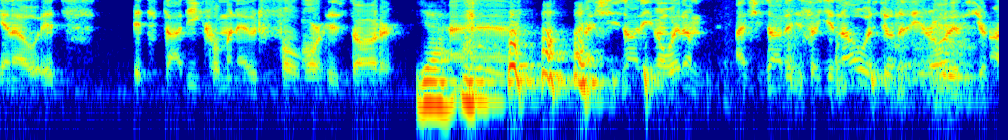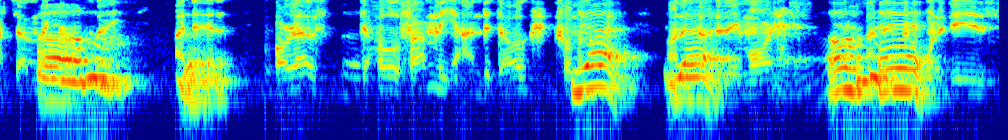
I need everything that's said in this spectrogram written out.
you know it's it's daddy coming out for his daughter, Yeah. Um, and she's not even with him, and she's not. So you know, as soon as he arrives, you're not selling the Oh. car today, and then or else the whole family and the dog come Yeah, on a yeah. Saturday morning. Oh, and they've one of these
